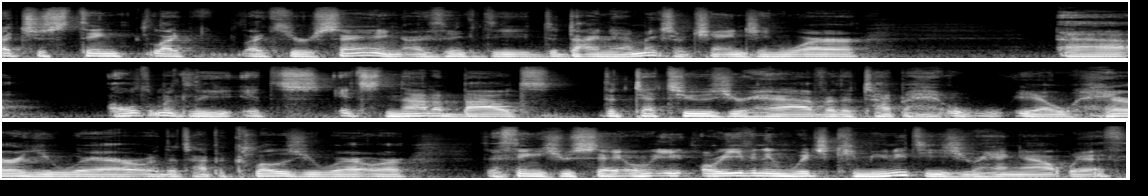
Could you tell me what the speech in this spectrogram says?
I just think like like you're saying, I think the the dynamics are changing where uh, ultimately it's it's not about the tattoos you have or the type of you know hair you wear or the type of clothes you wear or the things you say or or even in which communities you hang out with.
